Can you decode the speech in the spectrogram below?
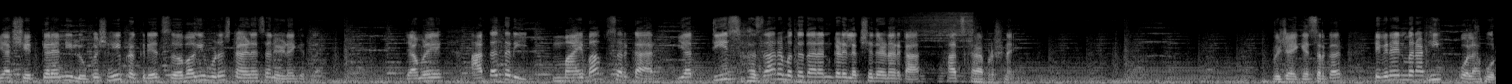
या शेतकऱ्यांनी लोकशाही प्रक्रियेत सहभागी होणंच टाळण्याचा निर्णय घेतलाय. त्यामुळे आता तरी मायबाप सरकार या तीस हजार मतदारांकडे लक्ष देणार का हाच खरा प्रश्न आहे. Vijay Kesarkar TV nine Marathi Kolhapur.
